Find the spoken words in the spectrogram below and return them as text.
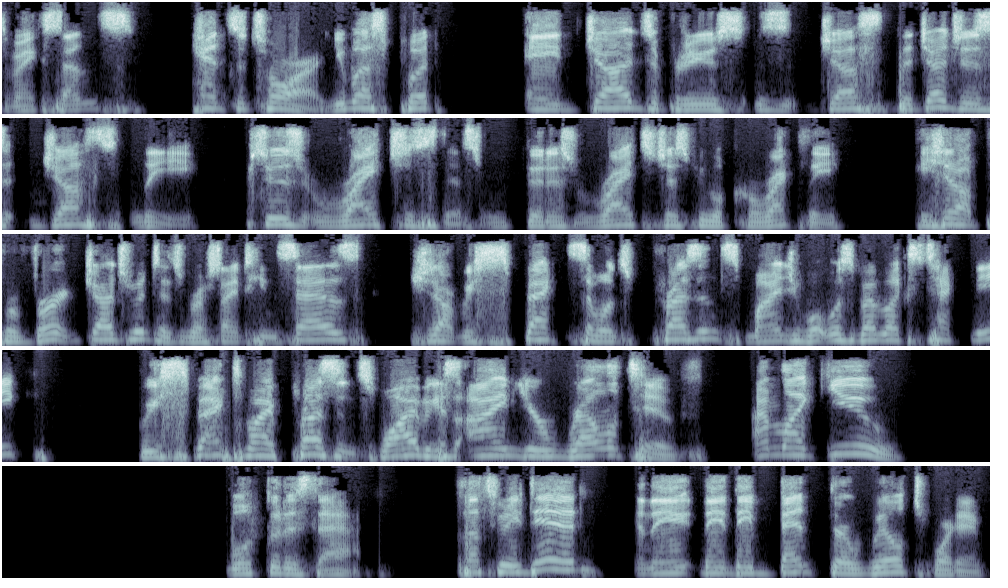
Does that make sense? Hence the Torah. You must put a judge that produces just the judges justly, pursues righteousness, that is right to judge people correctly. He should not pervert judgment, as verse 19 says. He should not respect someone's presence. Mind you, what was Abimelech's technique? Respect my presence. Why? Because I'm your relative. I'm like you. What good is that? That's what he did, and they, they, they bent their will toward him.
